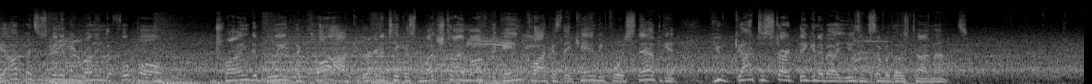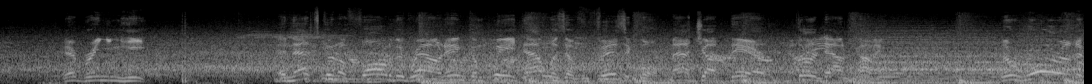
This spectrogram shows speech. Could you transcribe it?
the offense is going to be running the football, trying to bleed the clock. They're going to take as much time off the game clock as they can before snapping it. You've got to start thinking about using some of those timeouts. They're bringing heat. And that's going to fall to the ground incomplete. That was a physical matchup there. Third down coming. The roar of the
